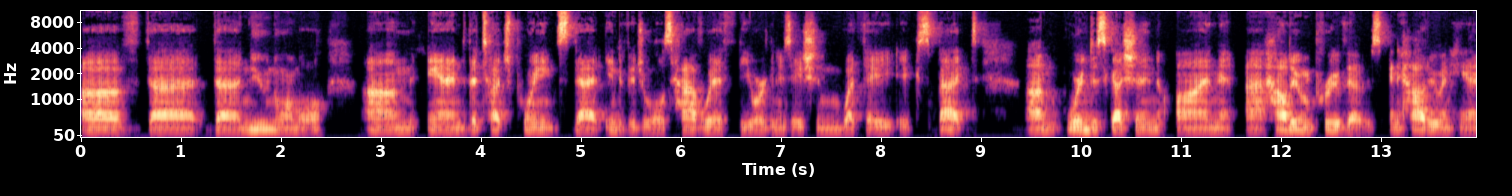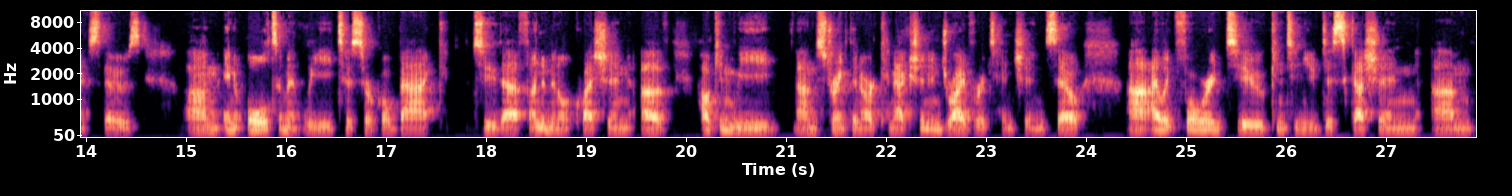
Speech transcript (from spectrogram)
of the, the new normal um, and the touch points that individuals have with the organization, what they expect. Um, we're in discussion on uh, how to improve those and how to enhance those, um, and ultimately to circle back to the fundamental question of how can we um, strengthen our connection and drive retention. So uh, I look forward to continued discussion um,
